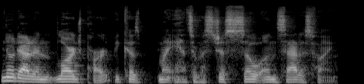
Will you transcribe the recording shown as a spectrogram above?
no doubt in large part because my answer was just so unsatisfying.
